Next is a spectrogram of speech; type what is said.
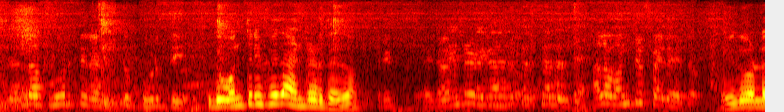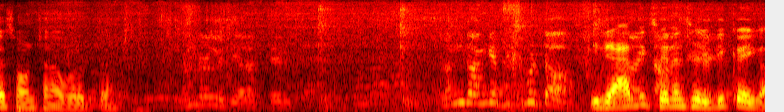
ಇದೆಲ್ಲ ಪೂರ್ತಿ ಪೂರ್ತಿ. ಇದು ಒನ್ ತ್ರೀ ಫೈವ್ ಹಂಡ್ರೆಡ್ ಇದು? ಅಲ್ಲ ಒನ್ ತ್ರೀ ಫೈವ್ ಇದು. ಇದು ಒಳ್ಳೆ ಸೌಂಡ್ ಚೆನ್ನಾಗಿ ಬರುತ್ತೆ. ಇದು ಯಾರ್ದಿಗೆ ಸೈಲೆನ್ಸರ್ ಇದಕ್ಕೆ ಈಗ?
